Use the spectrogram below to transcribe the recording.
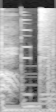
や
